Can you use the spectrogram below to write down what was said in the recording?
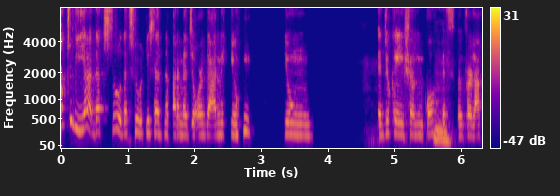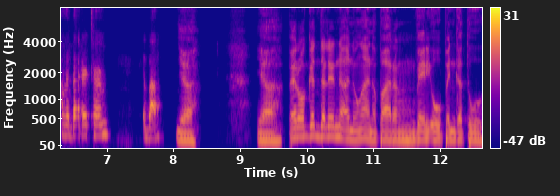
actually yeah, that's true. That's true what you said na parang medyo organic yung yung education ko Hmm. if, for lack of a better term. Diba? Yeah. Yeah, pero ang ganda rin na ano nga no, parang very open ka to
